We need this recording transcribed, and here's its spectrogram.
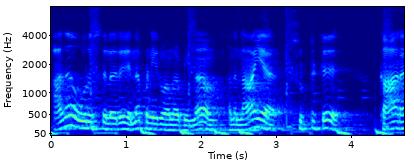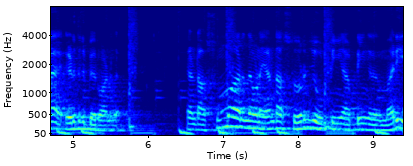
அதை ஒரு சிலர் என்ன பண்ணிடுவாங்க அப்படின்னா அந்த நாயை சுட்டுட்டு காரை எடுத்துகிட்டு போயிடுவானுங்க ஏன்டா சும்மா இருந்தவனை ஏன்டா சொரிஞ்சு விட்டீங்க அப்படிங்கிறது மாதிரி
